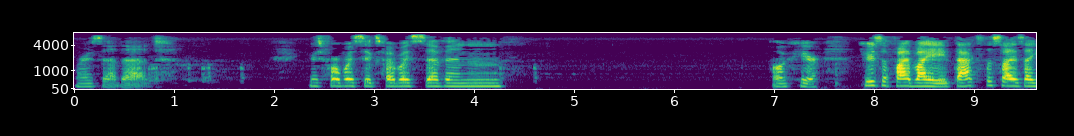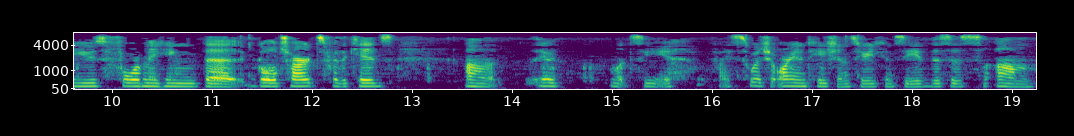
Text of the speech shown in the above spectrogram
Where is that at? Here's 4 by 6 5 by 7 oh here. Here's a 5 by 8 that's the size I use for making the goal charts for the kids. Uh, it, let's see. If I switch orientations here you can see this is um,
